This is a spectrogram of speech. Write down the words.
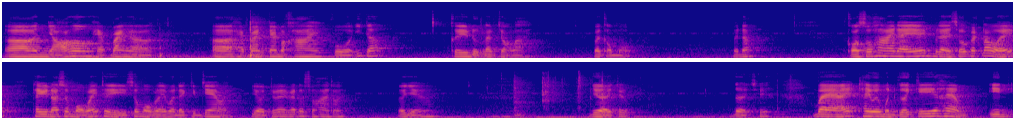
uh, nhỏ hơn hẹp băng uh, ờ, uh, ờ, hẹp băng căn bậc hai của x đó khi được làm tròn lại. Và cộng một. Vậy đó. Còn số 2 đây ấy, là số bắt đầu ấy thay vì nó số 1 ấy thì số 1 này mình đã kiểm tra rồi. Giờ chúng ta bắt đầu số 2 thôi. Đơn giản không như vậy đợi chứ. Ba ấy thay vì mình gửi cái hàm in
